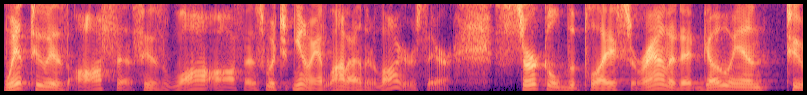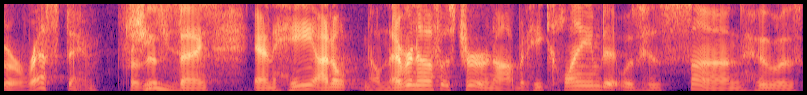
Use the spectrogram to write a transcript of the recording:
went to his office, his law office, which, you know, he had a lot of other lawyers there, circled the place, surrounded it, go in to arrest him for this thing. And he, I don't, I'll never know if it was true or not, but he claimed it was his son who was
